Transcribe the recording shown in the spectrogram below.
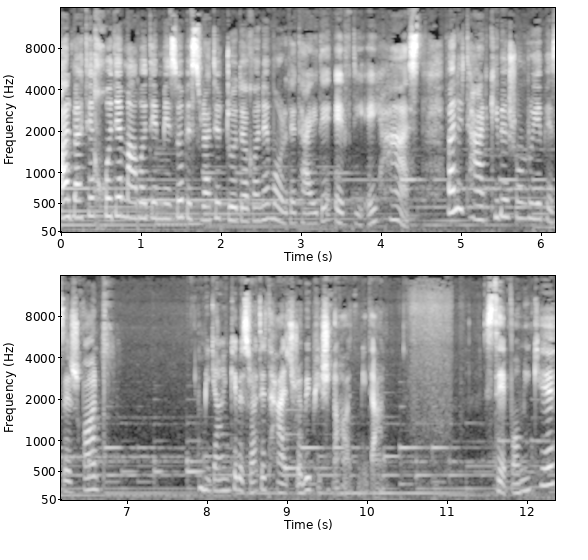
البته خود مواد مزو به صورت جداگانه مورد تایید FDA هست ولی ترکیبشون روی پزشکان میگن که به صورت تجربی پیشنهاد میدن. سومی که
